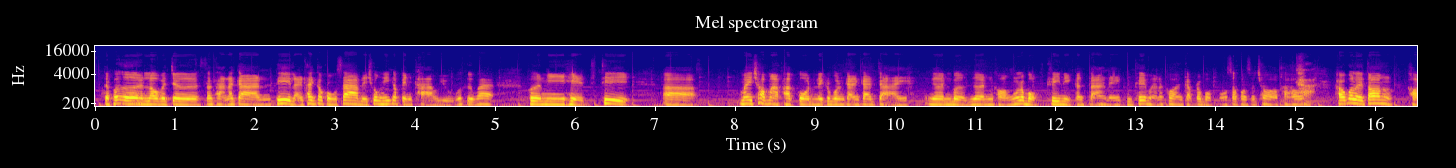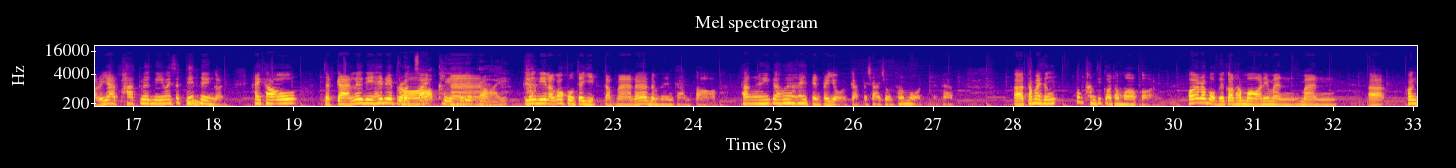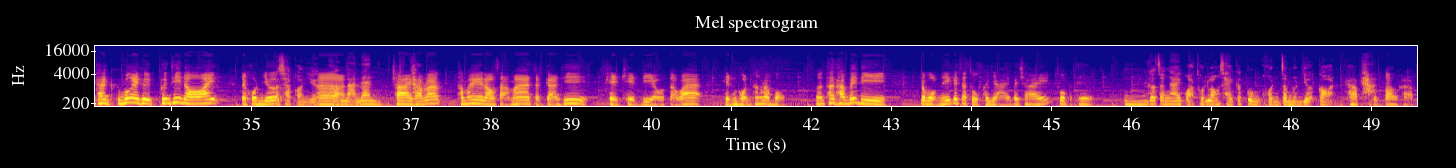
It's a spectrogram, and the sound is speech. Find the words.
แต่เผอิญเราไปเจอสถานการณ์ที่หลายท่านก็คงทราบในช่วงนี้ก็เป็นข่าวอยู่ก็คือว่าเพิ่นมีเหตุที่อ่าไม่ชอบมาพากลในกระบวนการการจ่ายเงินเบิกเงินของระบบคลินิกต่างๆ ในกรุงเทพมหานครกับระบบของสปสชเขาค่ะเขาก็เลยต้องขออนุญาตพักเรื่องนี้ไว้สักนิดนึงก่อน ให้เขาจัดการเรื่องนี้ให้เรียบตรร้วอจยสอบเคลียร์ให้เรียบร้อยาเรื่องนี้เราก็คงจะหยิบกลับมาแล้วดำเนินการต่อ ทั้งนี้ก็เพื่อให้เป็นประโยชน์กับประชาชนทั้งหมดนะครับเอ่อทำไมถึงต้องทำที่กทมก่อน เพราะระบบในกทมนี่มันมันเอ่อค่อนข้างคือพวกนี้คือพื้นที่น้อย แต่คนเยอะประชากรเยอะอ่าความหนาแน่นใช่ครับค่ะแล้วทำให้เราสามารถจัดการที่เขตเขตเดียว แต่ว่าเห็นผลทั้งระบบเพราะฉะนั้นถ้าทำได้ดีระบบนี้ก็จะถูกขยายไปใช้ทั่วประเทศอืมก็จะง่ายกว่าทดลองใช้กับกลุ่มคนจำนวนเยอะก่อนครับค่ะถูกต้องครับ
